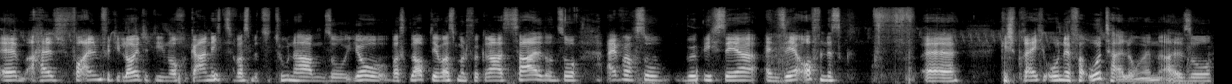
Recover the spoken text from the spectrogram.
ähm, halt vor allem für die Leute, die noch gar nichts was mit zu tun haben, so, yo, was glaubt ihr, was man für Gras zahlt und so, einfach so wirklich sehr, ein sehr offenes äh, Gespräch ohne Verurteilungen, also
